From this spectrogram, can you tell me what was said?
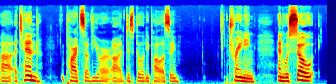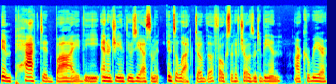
uh, attend parts of your uh, disability policy training and was so impacted by the energy, enthusiasm, and intellect of the folks that have chosen to be in our career.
